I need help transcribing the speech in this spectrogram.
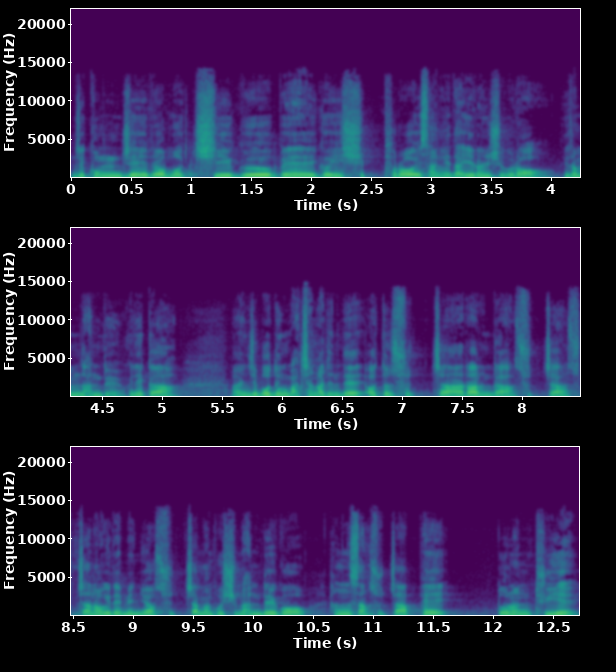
이제 공제료 뭐 지급액의 10% 이상이다 이런 식으로 이러면 안 돼요. 그러니까 아, 이제 모든 건 마찬가지인데 어떤 숫자라든가 숫자 숫자 나오게 되면요 숫자만 보시면 안 되고 항상 숫자 앞에 또는 뒤에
